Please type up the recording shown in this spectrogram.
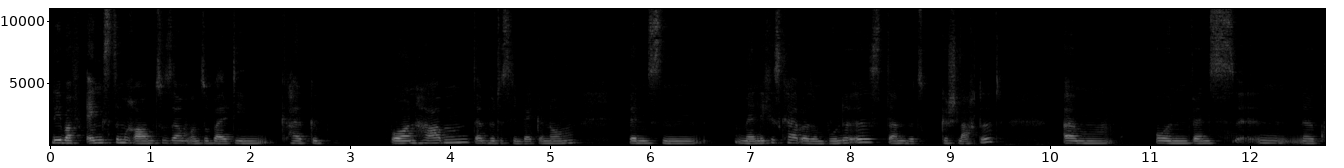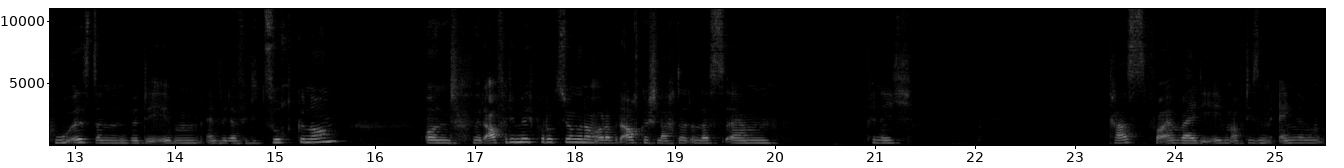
leben auf engstem Raum zusammen und sobald die ein Kalb geboren haben, dann wird es denen weggenommen. Wenn es ein männliches Kalb, also ein Bulle ist, dann wird es geschlachtet. Ähm, und wenn es eine Kuh ist, dann wird die eben entweder für die Zucht genommen und wird auch für die Milchproduktion genommen oder wird auch geschlachtet. Und das ähm, finde ich krass, vor allem weil die eben auf diesem engen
